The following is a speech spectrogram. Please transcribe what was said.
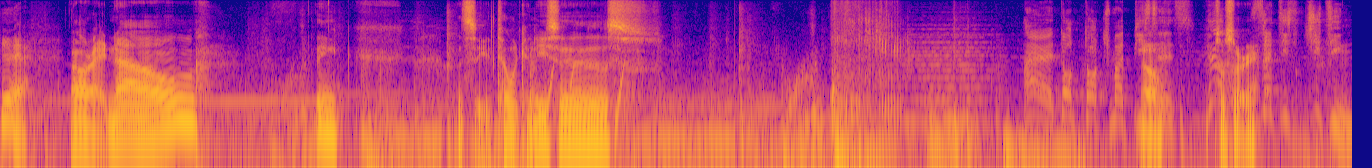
Yeah. All right, now I think let's see, telekinesis. Hey, don't touch my Oh, so sorry. That is cheating.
